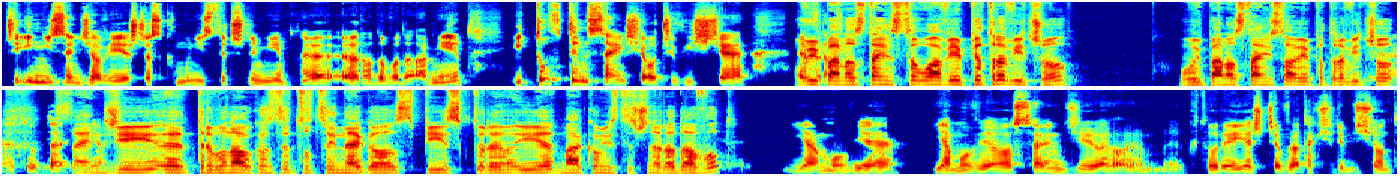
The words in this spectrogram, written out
czy inni sędziowie jeszcze z komunistycznymi rodowodami. I tu w tym sensie oczywiście. Mówi pan o Stanisławie Piotrowiczu? Mówi pan o Stanisławie Piotrowiczu, tutaj, sędzi ja... E, Trybunału Konstytucyjnego z PiS, który ma komunistyczny rodowód? Ja mówię, ja mówię o sędzi, który jeszcze w latach 70.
